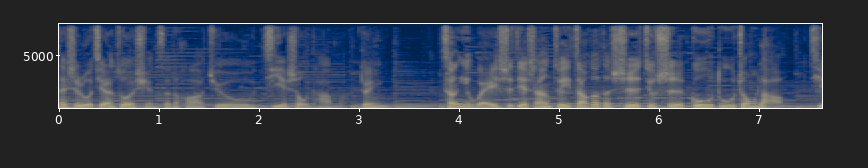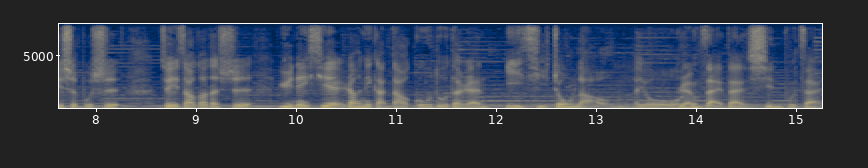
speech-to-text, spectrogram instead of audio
但是如果既然做了选择的话，就接受它嘛。对。曾以为世界上最糟糕的事就是孤独终老，其实不是。最糟糕的是与那些让你感到孤独的人一起终老。哎呦，人在但心不在。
